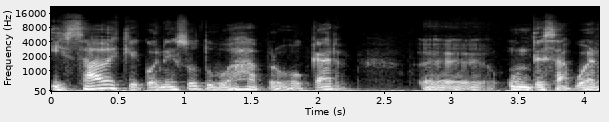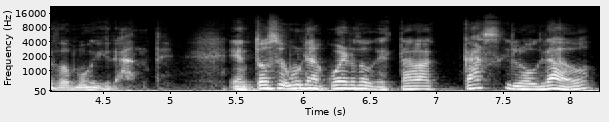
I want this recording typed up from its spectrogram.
y sabes que con eso tú vas a provocar eh, un desacuerdo muy grande. Entonces, un acuerdo que estaba casi logrado,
